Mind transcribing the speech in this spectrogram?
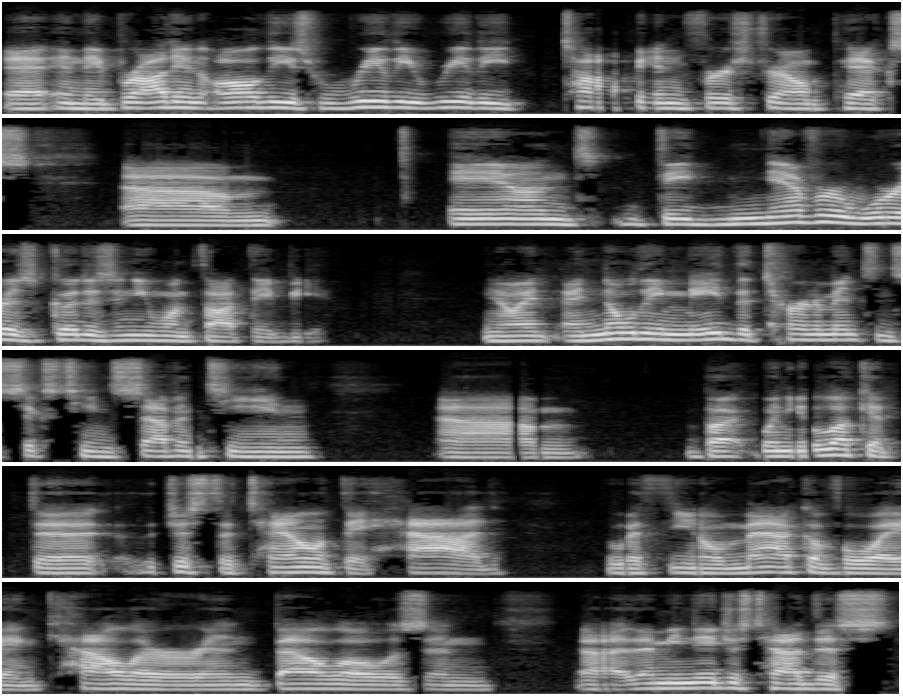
And they brought in all these really, really top end first round picks. Um, and they never were as good as anyone thought they'd be. You know, I, I know they made the tournament in 16 17. Um, but when you look at the just the talent they had with you know McAvoy and Keller and Bellows and uh, I mean they just had this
